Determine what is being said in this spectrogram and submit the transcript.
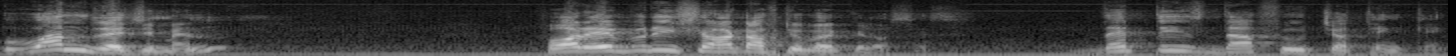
one regimen for every shot of tuberculosis. That is the future thinking.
